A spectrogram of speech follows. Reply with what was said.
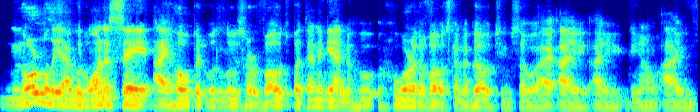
normally I would want to say I hope it would lose her votes, but then again, who who are the votes going to go to? So I, I I you know I've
